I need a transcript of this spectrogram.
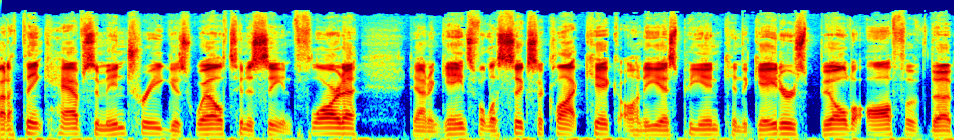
but I think have some intrigue as well. Tennessee and Florida down in Gainesville, a six o'clock kick on ESPN. Can the Gators build off of the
